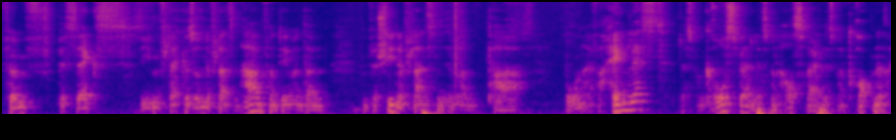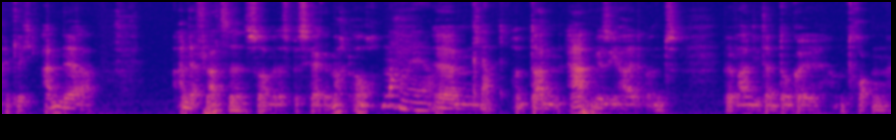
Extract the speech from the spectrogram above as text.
fünf bis sechs, sieben vielleicht gesunde Pflanzen haben, von denen man dann in verschiedenen Pflanzen immer ein paar Bohnen einfach hängen lässt, lässt man groß werden, lässt man ausreiben, lässt man trocknen eigentlich an der, an der Pflanze. So haben wir das bisher gemacht auch. Machen wir ja. Ähm, Klappt. Und dann ernten wir sie halt und bewahren die dann dunkel und trocken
